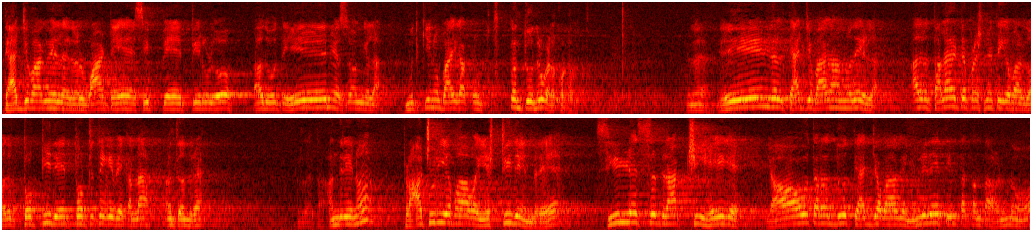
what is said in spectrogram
ತ್ಯಾಜ್ಯ ಭಾಗವೇ ಇಲ್ಲ. ಅದರಲ್ಲಿ ವಾಟೆ, ಸಿಪ್ಪೆ, ತಿರುಳು ಅದು ಅಂತ ಏನು ಎಸೋಂಗಿಲ್ಲ. ಮುದುಕಿನೂ ಬಾಯಿಗೆ ಹಾಕೊಂಡು ಪುಕ್ಕಂತು ಅಂದರೂ ಒಳಕೊಟ್ಟೋಗುತ್ತೆ. ಇಲ್ಲ? ಏನಿದ್ರಲ್ಲಿ ತ್ಯಾಜ್ಯ ಭಾಗ ಅನ್ನೋದೇ ಇಲ್ಲ. ಆದರೆ ತಲಾಟೆ ಪ್ರಶ್ನೆ ತೆಗಿಬಾರ್ದು. ಅದಕ್ಕೆ ತೊಟ್ಟಿದೆ, ತೊಟ್ಟು ತೆಗಿಬೇಕಲ್ಲ ಅಂತಂದರೆ? ಅಂದ್ರೇನು ಪ್ರಾಚುರ್ಯ ಭಾವ ಎಷ್ಟಿದೆ ಅಂದರೆ ಸೀಡ್ಲೆಸ್ ದ್ರಾಕ್ಷಿ ಹೇಗೆ ಯಾವ ಥರದ್ದು ತ್ಯಾಜ್ಯ ಭಾಗ ಇಲ್ಲದೆ ತಿಂತಕ್ಕಂಥ ಹಣ್ಣು,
